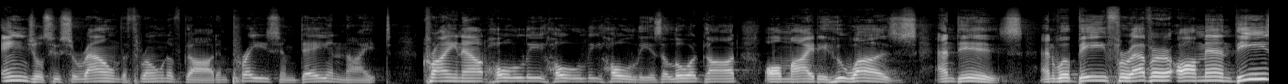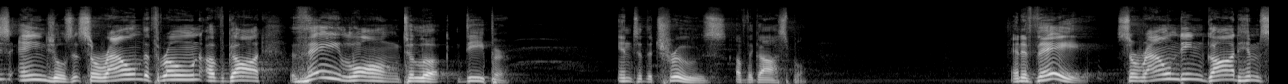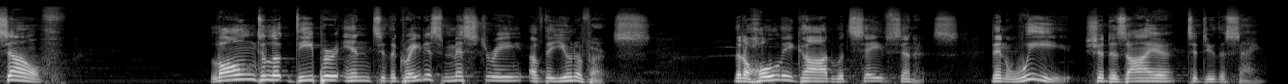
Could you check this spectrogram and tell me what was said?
Angels who surround the throne of God and praise Him day and night crying out, Holy, holy, holy is the Lord God Almighty, who was and is and will be forever. Amen. These angels that surround the throne of God, they long to look deeper into the truths of the gospel. And if they, surrounding God Himself, long to look deeper into the greatest mystery of the universe, that a holy God would save sinners, then we should desire to do the same.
